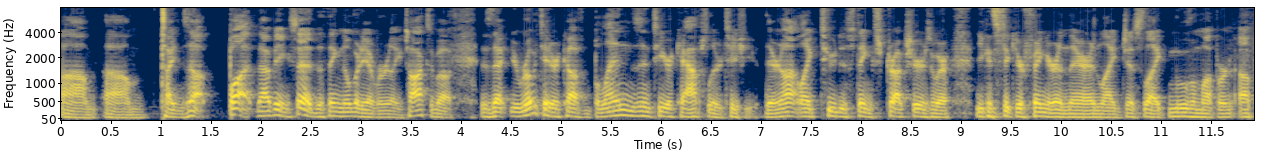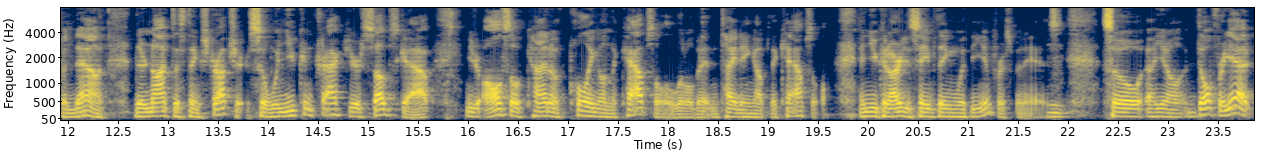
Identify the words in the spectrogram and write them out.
um, um, tightens up. But that being said, the thing nobody ever really talks about is that your rotator cuff blends into your capsular tissue. They're not like two distinct structures where you can stick your finger in there and like just like move them up or up and down. They're not distinct structures. So when you contract your subscap, you're also kind of pulling on the capsule a little bit and tightening up the capsule. And you can argue the same thing with the infraspinatus. So uh, you know, don't forget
